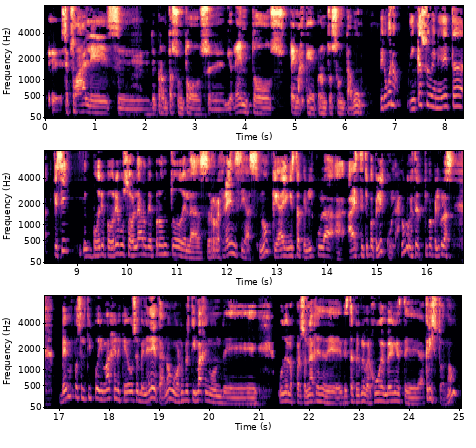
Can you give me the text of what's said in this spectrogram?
eh, sexuales, eh, de pronto asuntos eh, violentos, temas que de pronto son tabú. Pero bueno, en caso de Benedetta, que sí, podríamos hablar de pronto de las referencias ¿no? que hay en esta película a, este tipo de películas. ¿no? En este tipo de películas vemos pues el tipo de imágenes que vemos en Benedetta, ¿no? como por ejemplo esta imagen donde uno de los personajes de, esta película Verhoeven ven este, a Cristo, ¿no?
